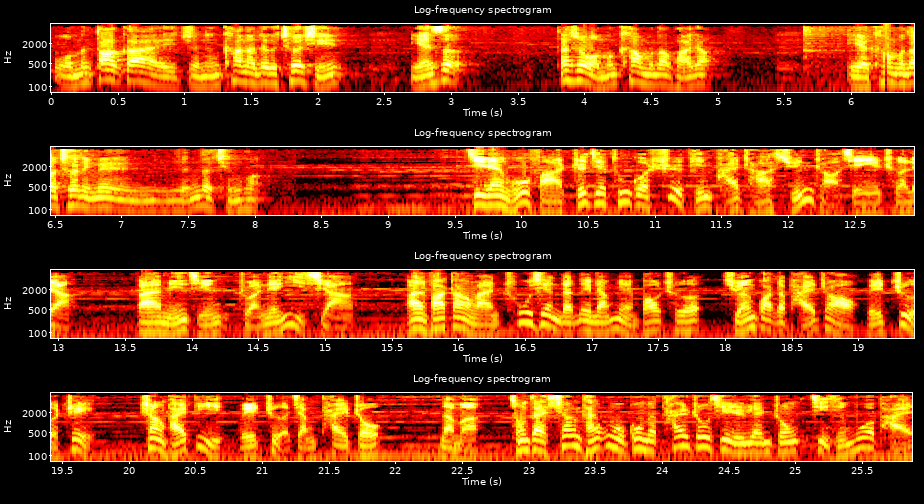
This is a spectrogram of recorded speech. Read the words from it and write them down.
我们大概只能看到这个车型、颜色，但是我们看不到牌照，也看不到车里面人的情况。既然无法直接通过视频排查寻找嫌疑车辆，办案民警转念一想，案发当晚出现的那辆面包车悬挂的牌照为浙 J，上牌地为浙江台州。那么，从在湘潭务工的台州籍人员中进行摸排，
